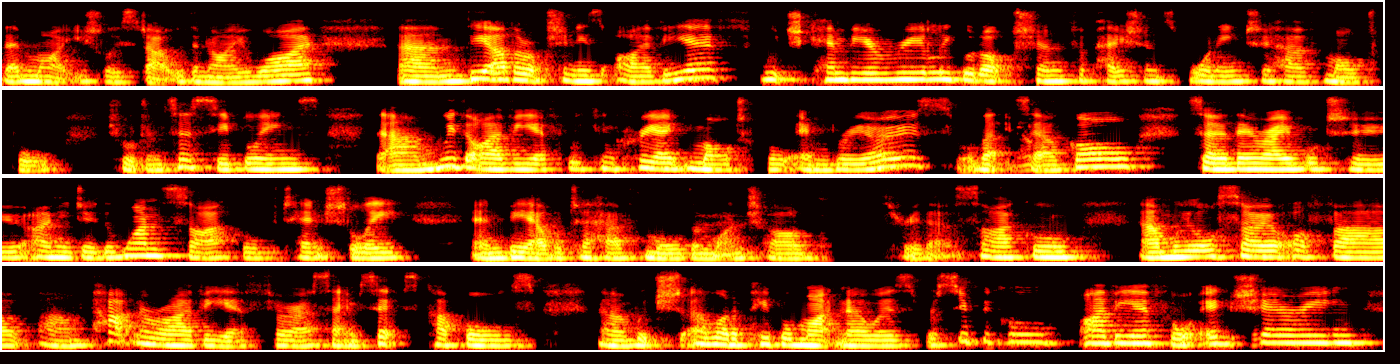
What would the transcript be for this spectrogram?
they might usually start with an IUI. Um, the other option is IVF, which can be a really good option for patients wanting to have multiple children, so siblings. Um, with IVF, we can create multiple embryos. Well, that's yep. our goal. So they're able to only do the one cycle potentially and be be able to have more than one child through that cycle. Um, we also offer um, partner IVF for our same sex couples, uh, which a lot of people might know as reciprocal IVF or egg sharing.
